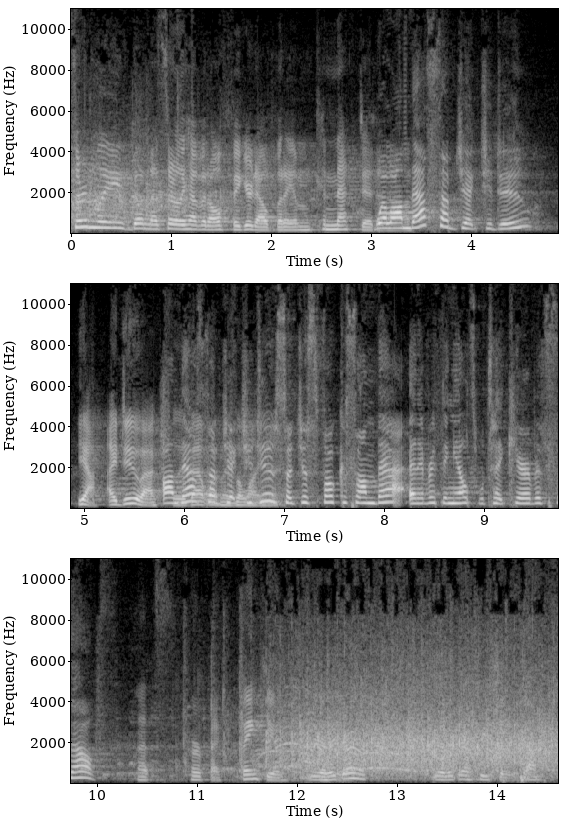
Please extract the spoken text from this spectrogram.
certainly don't necessarily have it all figured out, but I am connected. Well, on that subject, you do. yeah, I do actually. On that, is subject, you do. So just focus on that, and everything else will take care of itself. That's perfect. Thank you. Really good. Really good. Appreciate it. Yeah. Really good.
